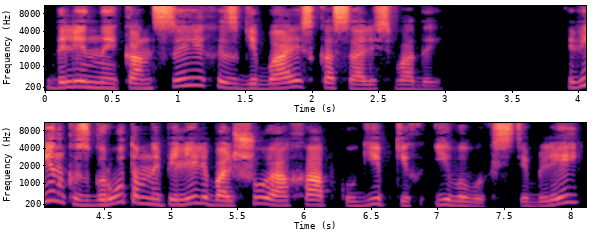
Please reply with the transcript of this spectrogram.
Длинные концы их, изгибаясь, касались воды. Винк с Грутом напилили большую охапку гибких ивовых стеблей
